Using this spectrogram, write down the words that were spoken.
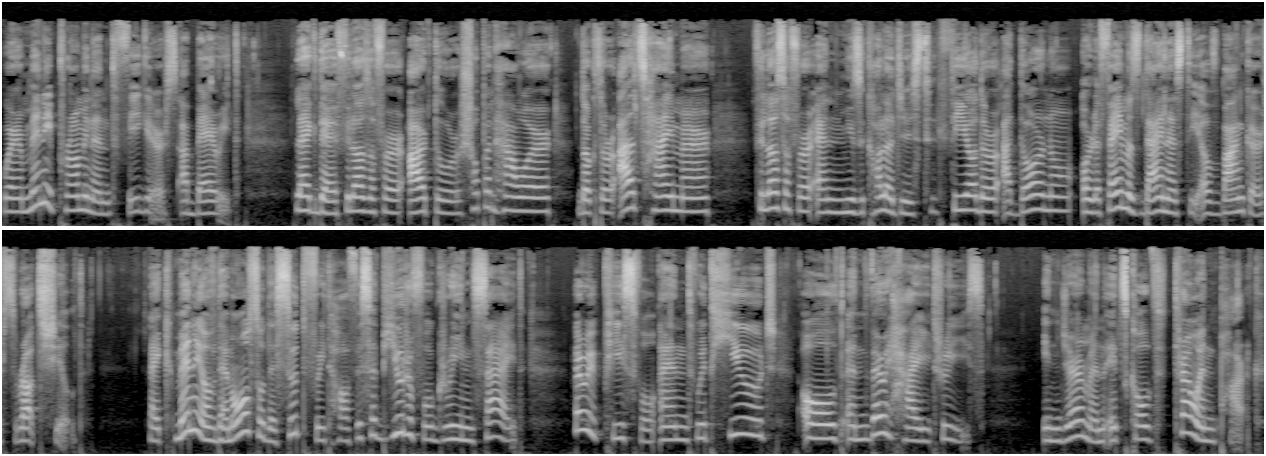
where many prominent figures are buried, like the philosopher Arthur Schopenhauer, Dr. Alzheimer, philosopher and musicologist Theodor Adorno, or the famous dynasty of bankers Rothschild. Like many of them, also the Südfriedhof is a beautiful green site, very peaceful and with huge, old, and very high trees. In German, it's called Trauerpark,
